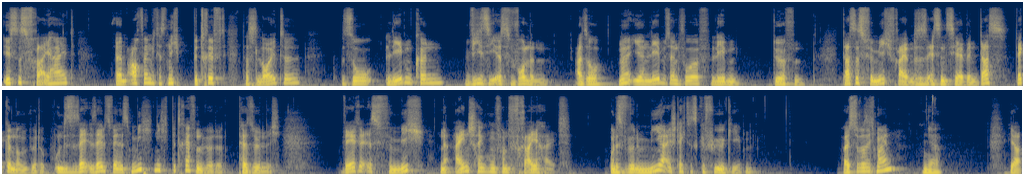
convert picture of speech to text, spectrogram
ist es Freiheit, ähm, auch wenn mich das nicht betrifft, dass Leute so leben können, wie sie es wollen. Also ne, ihren Lebensentwurf leben dürfen. Das ist für mich Freiheit und das ist essentiell. Wenn das weggenommen würde und se selbst wenn es mich nicht betreffen würde, persönlich, wäre es für mich eine Einschränkung von Freiheit. Und es würde mir ein schlechtes Gefühl geben. Weißt du, was ich meine? Ja. Ja,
